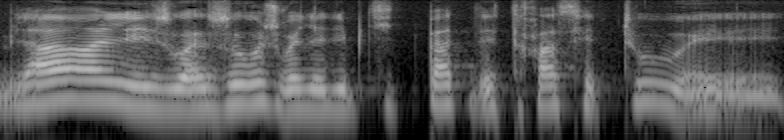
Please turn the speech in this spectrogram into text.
là, les oiseaux, je voyais des petites pattes, des traces et tout. Et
